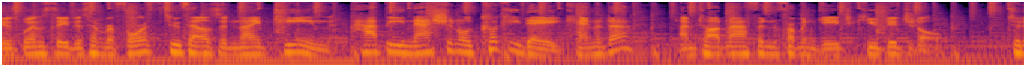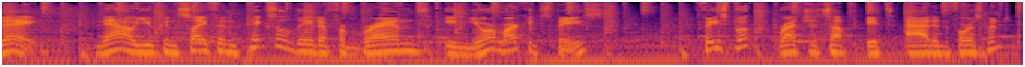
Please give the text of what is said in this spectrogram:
It is Wednesday, December 4th, 2019. Happy National Cookie Day, Canada. I'm Todd Maffin from EngageQ Digital. Today, now you can siphon pixel data from brands in your market space. Facebook ratchets up its ad enforcement.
